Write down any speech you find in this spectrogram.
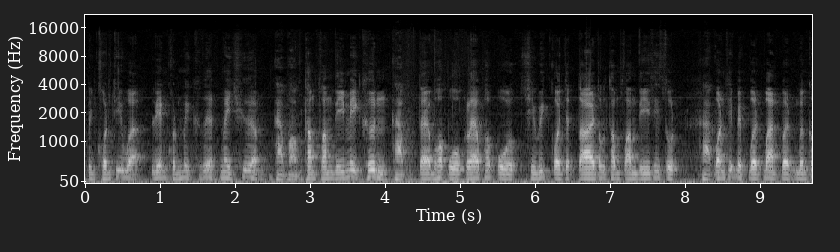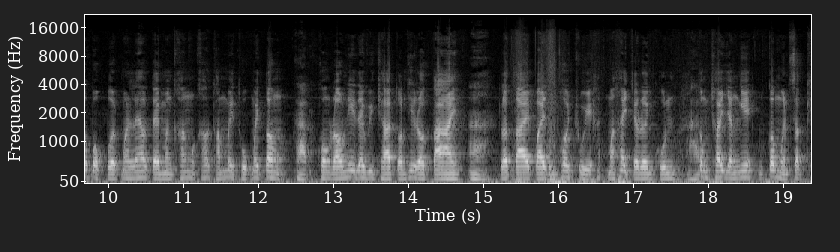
เป็นคนที่ว่าเลี้ยงคนไม่เครียดไม่เชื่องครับผม ทำความดีไม่ขึ้น ครับ แต่พ่อปู่แล้วพ่อปู่ชีวิตก่อนจะตายต้องทำความดีที่สุด ครับวันที่ไปเปิดบ้านเปิดเมืองเขาบอกเปิดมาแล้ว แต่บางครั้งบางเขาทำไม่ถูกไม่ต้องครับของเรานี่ได้วิชาตอนที่เราตายอ่าเราตายไปหลวงพ่อฉุยมาให้เจริญคุณครับต้องใช้อย่างนี้ก็เหมือนสักเค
